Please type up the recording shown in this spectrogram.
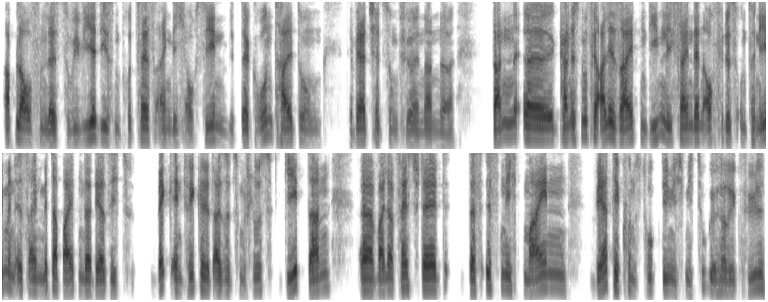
ablaufen lässt, so wie wir diesen Prozess eigentlich auch sehen, mit der Grundhaltung der Wertschätzung füreinander, dann äh, kann es nur für alle Seiten dienlich sein, denn auch für das Unternehmen ist ein Mitarbeitender, der sich wegentwickelt, also zum Schluss geht dann, äh, weil er feststellt, das ist nicht mein Wertekonstrukt, dem ich mich zugehörig fühle,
